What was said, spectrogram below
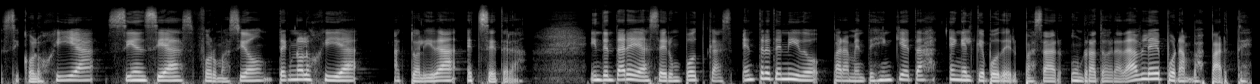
psicología, ciencias, formación, tecnología, actualidad, etc. Intentaré hacer un podcast entretenido para mentes inquietas en el que poder pasar un rato agradable por ambas partes.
